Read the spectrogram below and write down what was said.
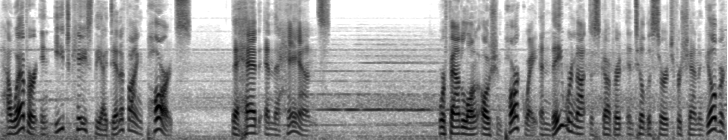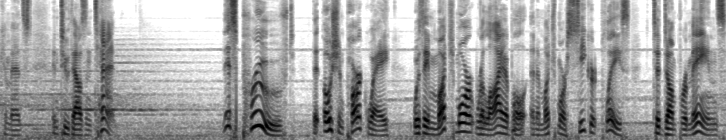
However, in each case, the identifying parts, the head and the hands, were found along Ocean Parkway, and they were not discovered until the search for Shannan Gilbert commenced in 2010. This proved that Ocean Parkway was a much more reliable and a much more secret place to dump remains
